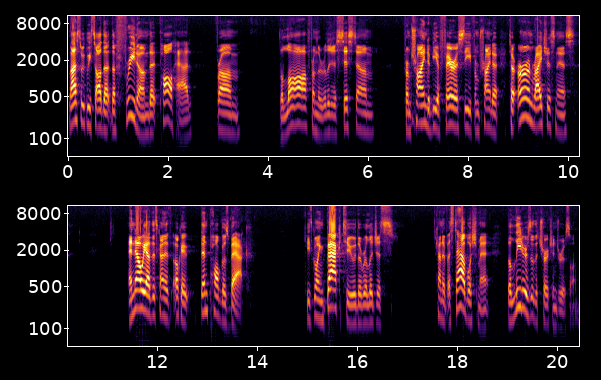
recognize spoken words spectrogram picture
Last week we saw the, the freedom that Paul had from the law, from the religious system, from trying to be a Pharisee, from trying to, to earn righteousness. And now we have this kind of, okay, then Paul goes back. He's going back to the religious kind of establishment, the leaders of the church in Jerusalem.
